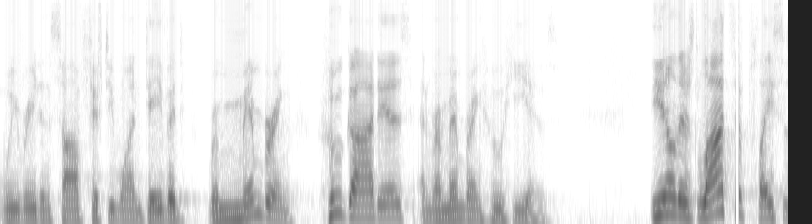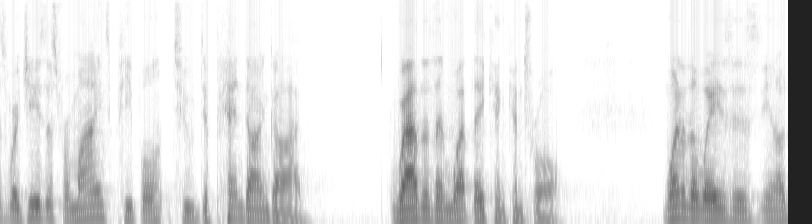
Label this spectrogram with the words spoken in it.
we read in Psalm 51 David remembering who God is and remembering who he is. You know, there's lots of places where Jesus reminds people to depend on God rather than what they can control. One of the ways is, you know,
